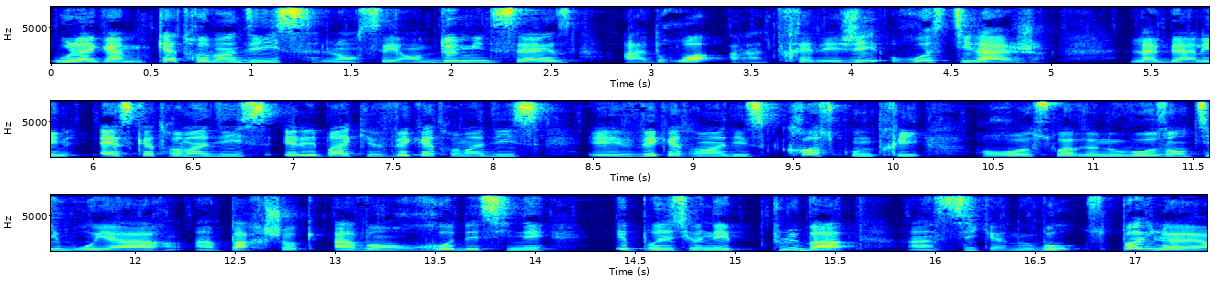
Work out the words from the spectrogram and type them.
où la gamme 90, lancée en 2016, a droit à un très léger restylage. La berline S90 et les breaks V90 et V90 Cross Country reçoivent de nouveaux anti-brouillards, un pare-choc avant redessiné et positionné plus bas, ainsi qu'un nouveau spoiler.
